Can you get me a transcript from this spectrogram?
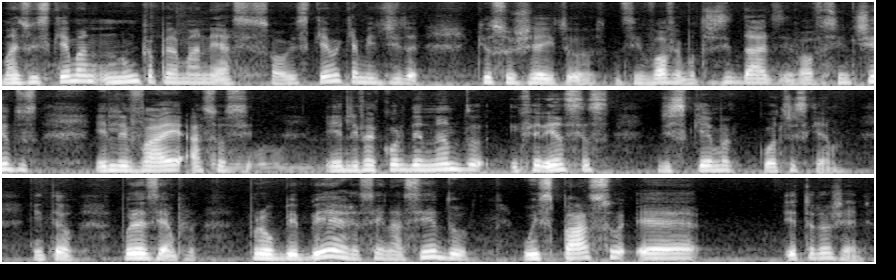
Mas o esquema nunca permanece só. O esquema é que à medida que o sujeito desenvolve a motricidade, desenvolve os sentidos, ele vai associando, ele vai coordenando inferências de esquema com outro esquema. Então, por exemplo, para o bebê recém-nascido, o espaço é heterogêneo.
